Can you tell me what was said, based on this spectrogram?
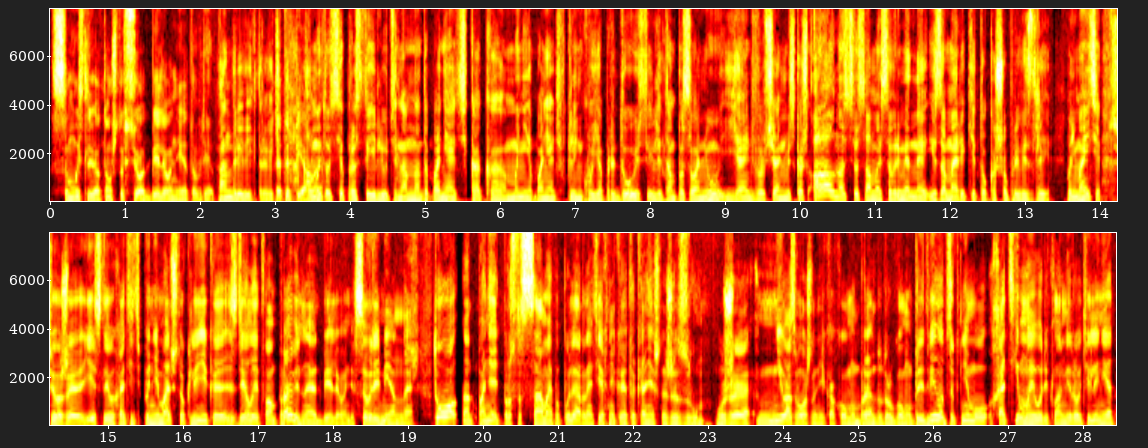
с мыслью о том, что все отбеливание – это вред. Андрей Викторович, это первое. а мы тут все простые люди. Нам надо понять, как э, мне понять, в клинику я приду или там позвоню, и я вообще они мне скажут, а, у нас все самое современное, из Америки только что привезли. Понимаете? Все же, если вы хотите понимать, что клиника сделает вам правильное отбеливание, современное, то надо понять, просто самая популярная техника – это, конечно же, Zoom. Уже невозможно никакому бренду другому придвинуться к нему. Хотим мы его рекламировать или нет,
